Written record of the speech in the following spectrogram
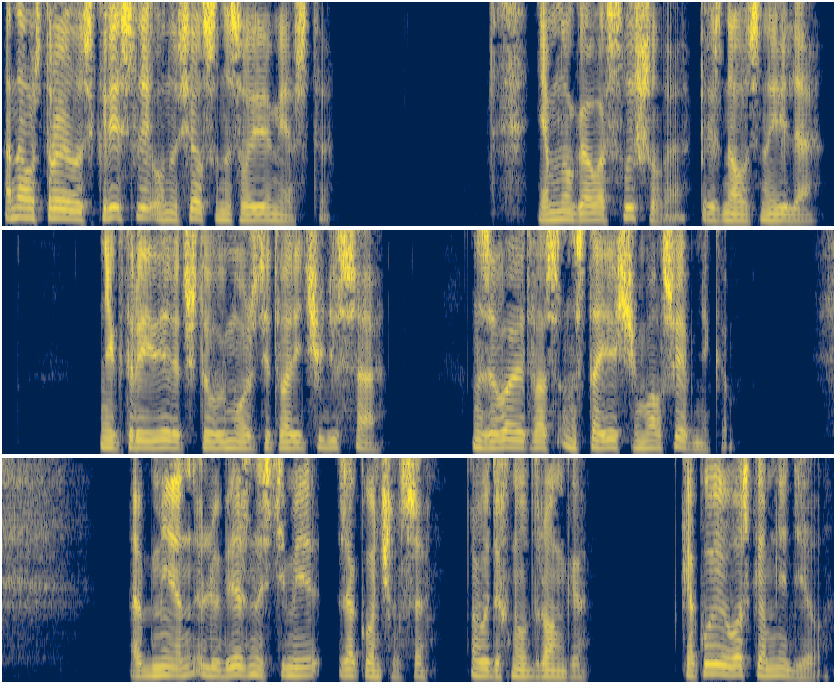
Она устроилась в кресле, он уселся на свое место. «Я много о вас слышала», — призналась Наиля. «Некоторые верят, что вы можете творить чудеса. Называют вас настоящим волшебником. Обмен любезностями закончился, выдохнул Дронга. Какое у вас ко мне дело?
